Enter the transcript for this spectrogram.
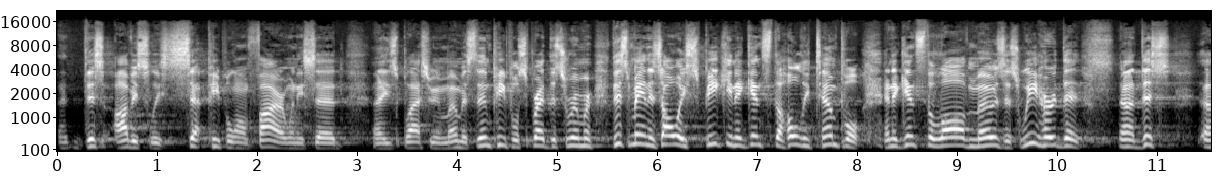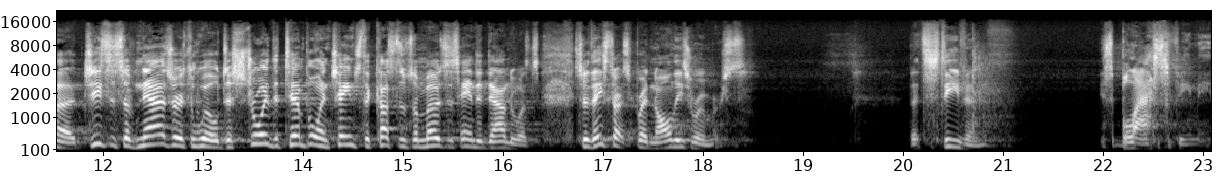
this obviously set people on fire when he said uh, these blaspheming moments. Then people spread this rumor this man is always speaking against the holy temple and against the law of Moses. We heard that uh, this uh, Jesus of Nazareth will destroy the temple and change the customs of Moses handed down to us. So they start spreading all these rumors that Stephen is blaspheming.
